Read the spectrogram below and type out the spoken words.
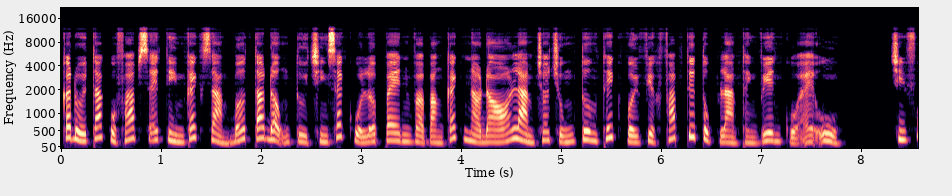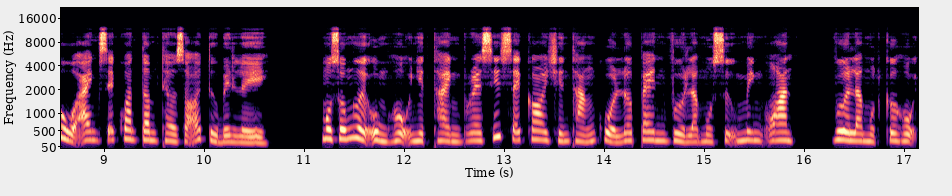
các đối tác của Pháp sẽ tìm cách giảm bớt tác động từ chính sách của Le Pen và bằng cách nào đó làm cho chúng tương thích với việc Pháp tiếp tục làm thành viên của EU. Chính phủ Anh sẽ quan tâm theo dõi từ bên lề. Một số người ủng hộ nhiệt thành Brexit sẽ coi chiến thắng của Le Pen vừa là một sự minh oan, vừa là một cơ hội.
